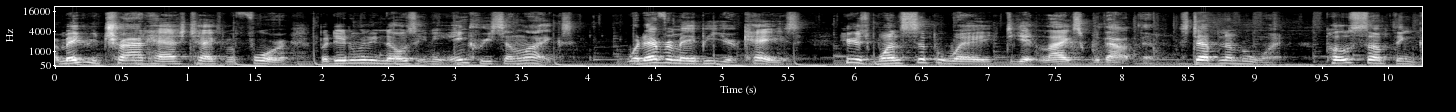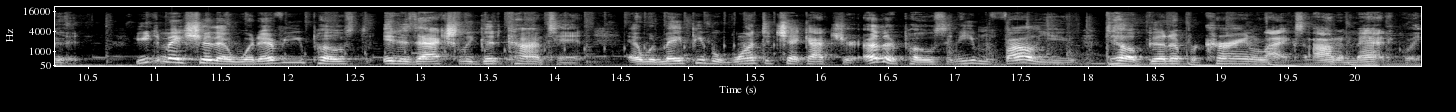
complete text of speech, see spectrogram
or maybe you tried hashtags before but didn't really notice any increase in likes. Whatever may be your case, here's one simple way to get likes without them. Step number one post something good. You need to make sure that whatever you post, it is actually good content and would make people want to check out your other posts and even follow you to help build up recurring likes automatically.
